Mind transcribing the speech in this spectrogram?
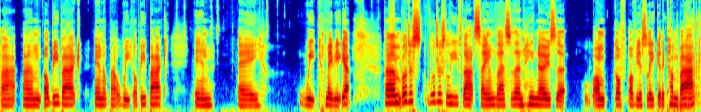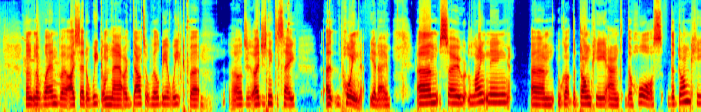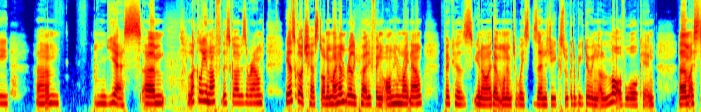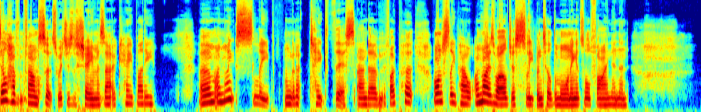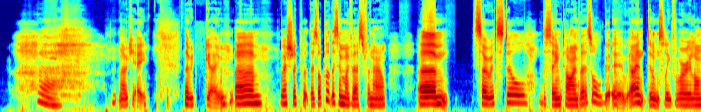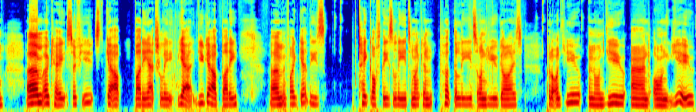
Back. Um, I'll be back in about a week. I'll be back in a week, maybe. Yeah. Um, we'll just we'll just leave that same there, so then he knows that I'm obviously gonna come back. I don't know when, but I said a week on there. I doubt it will be a week, but I'll just I just need to say a point, you know. Um, so lightning. Um, we've got the donkey and the horse. The donkey. Um, yes. Um, luckily enough, this guy was around. He has got a chest on him. I haven't really put anything on him right now because, you know, I don't want him to waste his energy because we're going to be doing a lot of walking. Um, I still haven't found Soots, which is a shame. Is that okay, buddy? Um, I might sleep. I'm gonna take this, and um, if I put to sleep out, I might as well just sleep until the morning. It's all fine, and then. okay, there we go. Um, where should I put this? I'll put this in my vest for now. Um, so it's still the same time, but it's all good. I didn't sleep for very long. Um, okay, so if you get up, buddy, actually, yeah, you get up, buddy. Um, if I get these, take off these leads and I can put the leads on you guys, put it on you and on you and on you,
